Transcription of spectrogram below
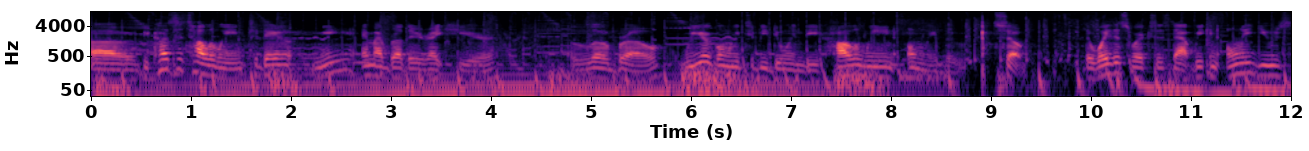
uh, because it's Halloween, today me and my brother right here little bro, we are going to be doing the Halloween only loot. So, the way this works is that we can only use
